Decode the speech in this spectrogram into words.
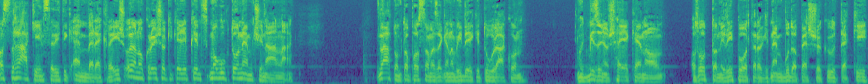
azt rákényszerítik emberekre is, olyanokra is, akik egyébként maguktól nem csinálnák. Látom, tapasztalom ezeken a vidéki túrákon, hogy bizonyos helyeken a, az ottani riporter, akit nem Budapestről küldtek ki,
